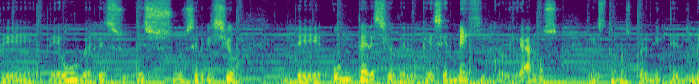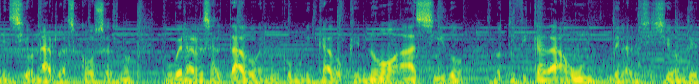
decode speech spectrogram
de, Uber. es un servicio de un tercio de lo que es en México, digamos. Esto nos permite dimensionar las cosas, ¿no? Uber ha resaltado en un comunicado que no ha sido notificada aún de la decisión de, eh,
